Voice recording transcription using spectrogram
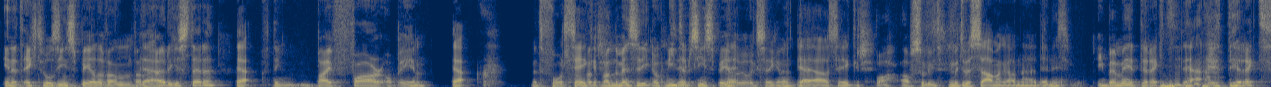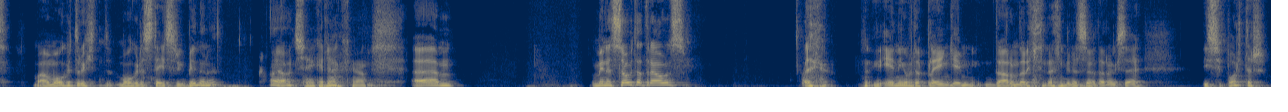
in het echt wil zien spelen van, van Ja. de huidige sterren. Ja. Ik denk by far op één. Ja. Met voorstel. Zeker. Van, de mensen die ik nog niet Zeker. heb zien spelen, Nee. wil ik zeggen. Hè. Ja, ja, zeker. Wow, absoluut. Moeten we samen gaan, eh, Dennis? Ik ben mee, direct. Ja. direct. Maar we mogen, terug, mogen de States terug binnen, hè? Ah ja, Zeker, kijk, ja. Ehm, Minnesota trouwens. Eén ding over de playing game. Daarom dat ik Minnesota nog zei. Die supporter.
